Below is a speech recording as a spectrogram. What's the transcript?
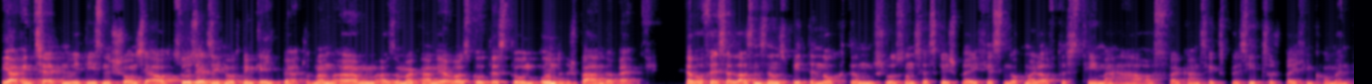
Ja, in Zeiten wie diesen schon sie auch zusätzlich noch den Geldbeutel. Ne? Ähm, also man kann ja was Gutes tun und sparen dabei. Herr Professor, lassen Sie uns bitte noch am Schluss unseres Gespräches nochmal auf das Thema Haarausfall ganz explizit zu sprechen kommen.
